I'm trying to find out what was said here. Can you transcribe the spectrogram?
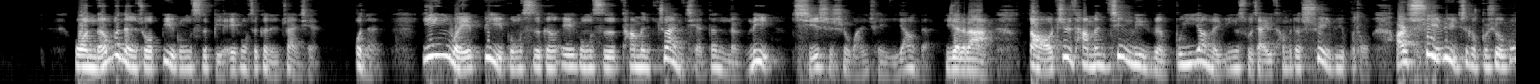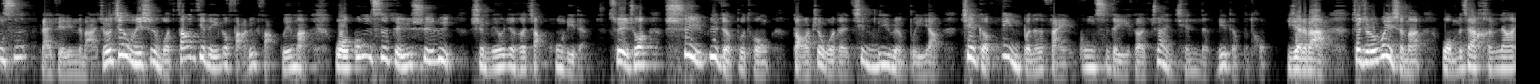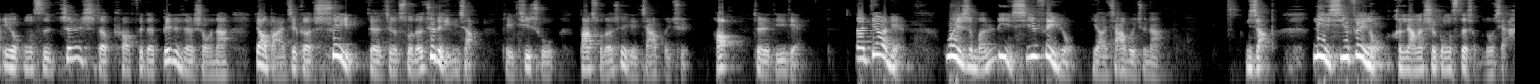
我能不能说 B 公司比 A 公司更能赚钱？不能，因为 B 公司跟 A 公司他们赚钱的能力其实是完全一样的，理解了吧？导致他们净利润不一样的因素在于他们的税率不同，而税率这个不是由公司来决定的吧？就是这个东西是我当地的一个法律法规嘛，我公司对于税率是没有任何掌控力的，所以说税率的不同导致我的净利润不一样，这个并不能反映公司的一个赚钱能力的不同，理解了吧？这就是为什么我们在衡量一个公司真实的 profitability 的时候呢，要把这个。税的这个所得税的影响给剔除，把所得税给加回去。好，这是第一点。那第二点，为什么利息费用也要加回去呢？你想，利息费用衡量的是公司的什么东西啊？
